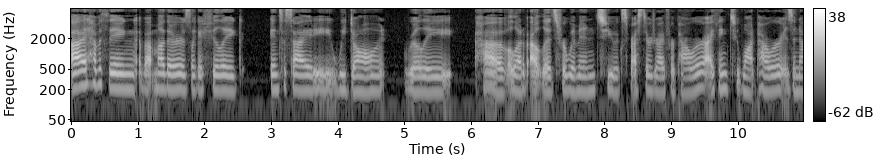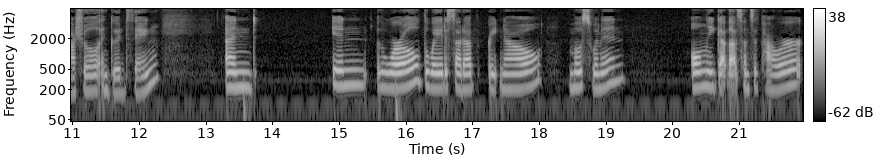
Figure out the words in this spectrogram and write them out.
I have a thing about mothers. Like, I feel like in society, we don't really have a lot of outlets for women to express their drive for power. I think to want power is a natural and good thing. And in the world, the way it is set up right now, most women only get that sense of power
